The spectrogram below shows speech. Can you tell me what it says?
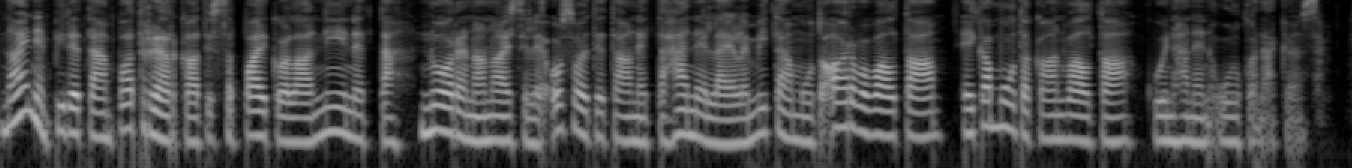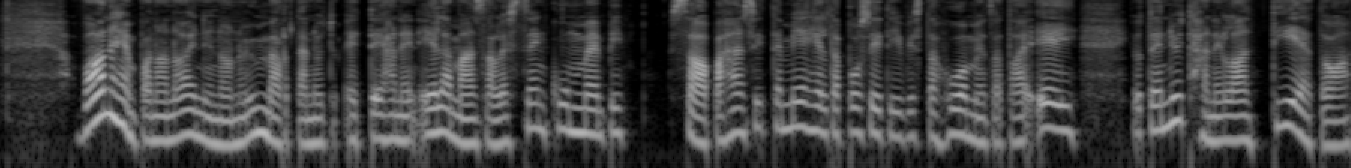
Nainen pidetään patriarkaatissa paikoillaan niin, että nuorena naiselle osoitetaan, että hänellä ei ole mitään muuta arvovaltaa eikä muutakaan valtaa kuin hänen ulkonäkönsä. Vanhempana nainen on ymmärtänyt, ettei hänen elämänsä ole sen kummempi, saapa hän sitten miehiltä positiivista huomiota tai ei, joten nyt hänellä on tietoa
